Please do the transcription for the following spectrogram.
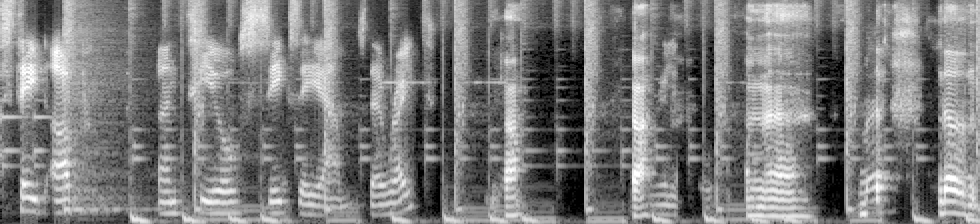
stayed up until 6 a.m. Is that right? Yeah. Yeah. Really cool. Um, uh, but the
